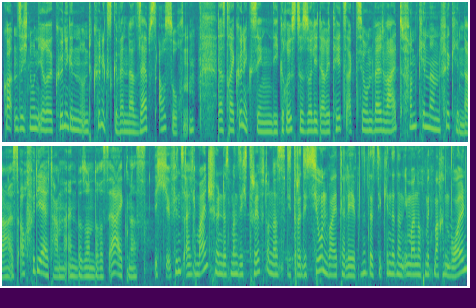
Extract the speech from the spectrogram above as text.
konnten sich nun ihre Königinnen und Königsgewänder selbst aussuchen. Das Dreikönigssingen, die größte Solidaritätsaktion weltweit von Kindern für Kinder, ist auch für die Eltern ein besonderes Ereignis. Ich finde es allgemein schön, dass man sich trifft und dass die Tradition weiterlebt, ne? dass die Kinder dann immer noch mitmachen wollen.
